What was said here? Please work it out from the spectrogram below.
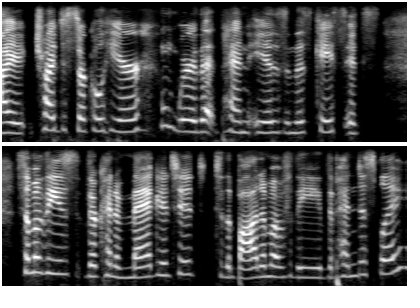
I tried to circle here where that pen is. In this case, it's some of these, they're kind of magneted to the bottom of the, the pen display.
